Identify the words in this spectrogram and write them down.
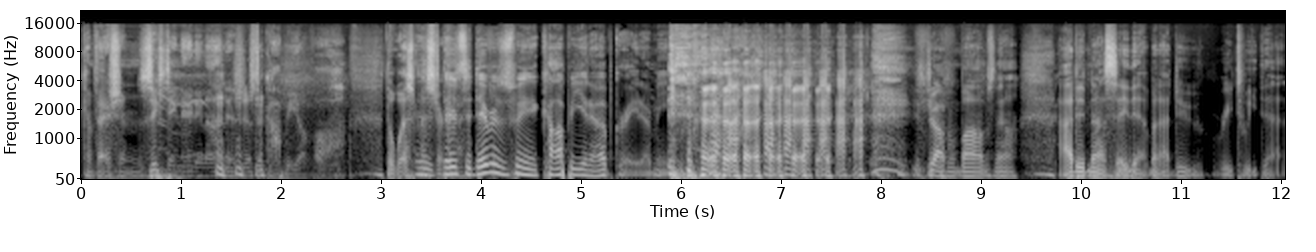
confession. 1689 is just a copy of uh, the there's, Westminster." there's a difference between a copy and an upgrade i mean He's dropping bombs now. I did not say that, but I do retweet that.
